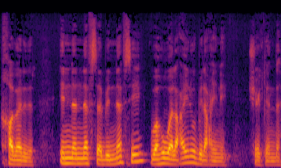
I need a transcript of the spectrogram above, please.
haberidir. İnnen nefse bin nefsi ve huvel aynu bil ayni şeklinde.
